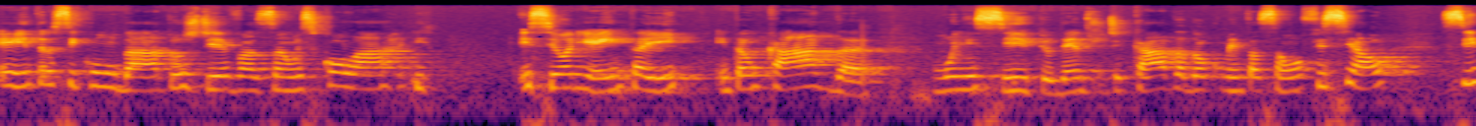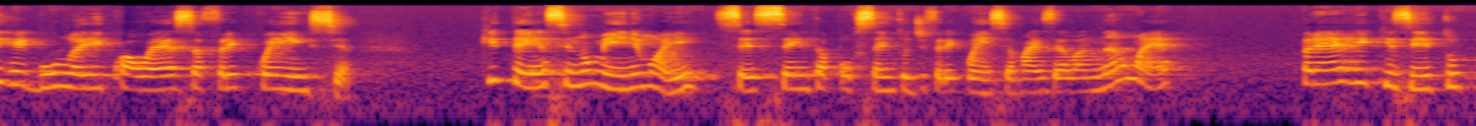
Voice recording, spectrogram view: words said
entra-se com dados de evasão escolar e, e se orienta aí. Então, cada município, dentro de cada documentação oficial, se regula aí qual é essa frequência que tenha-se no mínimo aí 60% de frequência, mas ela não é pré-requisito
